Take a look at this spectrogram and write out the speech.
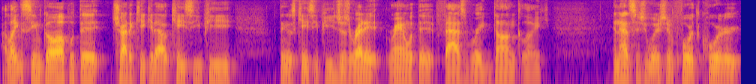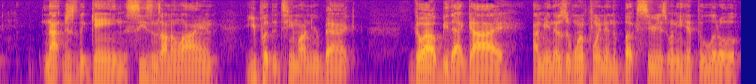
I like to see him go up with it, try to kick it out. KCP I think it was KCP. Just read it, ran with it, fast break dunk. Like in that situation, fourth quarter, not just the game, the season's on the line. You put the team on your back, go out, be that guy. I mean, there was a one point in the Buck series when he hit the little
